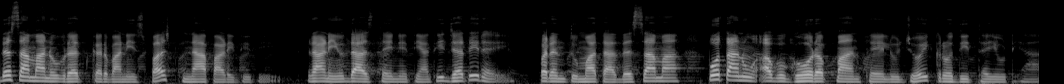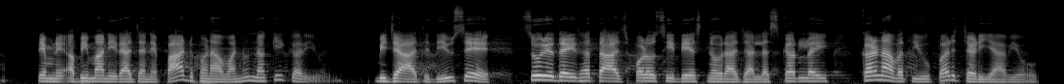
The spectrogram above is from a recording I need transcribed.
દશામાનું વ્રત કરવાની સ્પષ્ટ ના પાડી દીધી. રાણી ઉદાસ થઈને ત્યાંથી જતી રહી. પરંતુ માતા દશામાં પોતાનું આવું ઘોર અપમાન થયેલું જોઈ ક્રોધિત થઈ ઉઠ્યા. તેમણે અભિમાની રાજાને પાઠ ભણાવવાનું નક્કી કર્યું. બીજા જ દિવસે સૂર્યોદય થતાં જ પડોશી દેશનો રાજા લશ્કર લઈ કર્ણાવતી ઉપર ચડી આવ્યો.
